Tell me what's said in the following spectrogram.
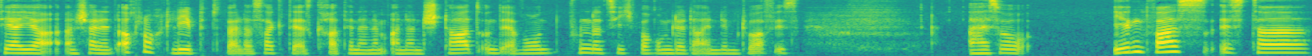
der ja anscheinend auch noch lebt, weil er sagt, er ist gerade in einem anderen Staat und er wohnt, wundert sich, warum der da in dem Dorf ist. Also, irgendwas ist da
